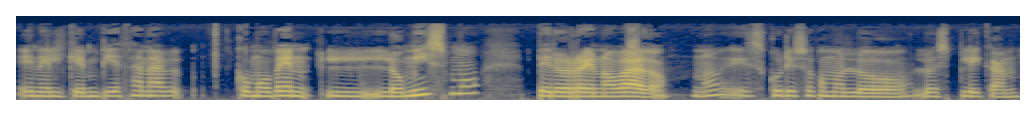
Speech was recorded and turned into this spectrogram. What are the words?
en el que empiezan a como ven lo mismo, pero renovado, ¿no? Y es curioso cómo lo, lo explican.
